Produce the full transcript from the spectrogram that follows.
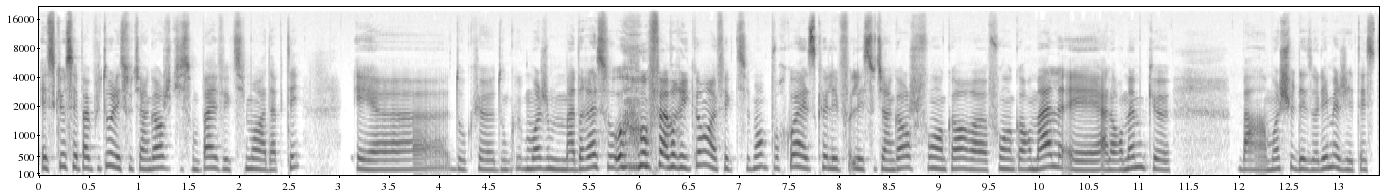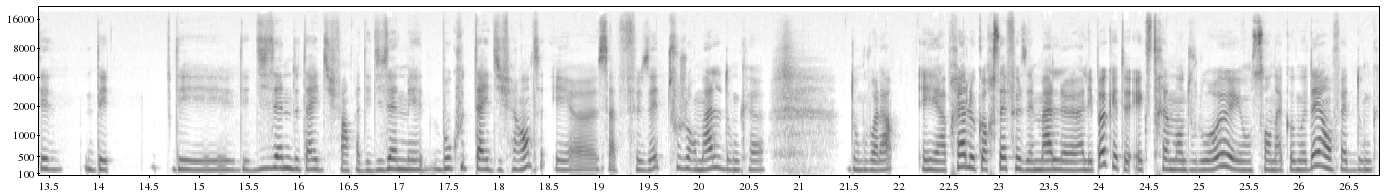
Est-ce que c'est pas plutôt les soutiens-gorge qui sont pas effectivement adaptés? Et euh, donc, euh, donc, moi, je m'adresse aux, fabricants, effectivement. Pourquoi est-ce que les, soutiens-gorge font encore, euh, font encore mal Et alors même que, ben, moi, je suis désolée, mais j'ai testé des, des, des, dizaines de tailles, enfin, pas des dizaines, mais beaucoup de tailles différentes. Et ça faisait toujours mal. Donc, donc voilà. Et après, le corset faisait mal à l'époque, était extrêmement douloureux et on s'en accommodait, en fait. Donc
